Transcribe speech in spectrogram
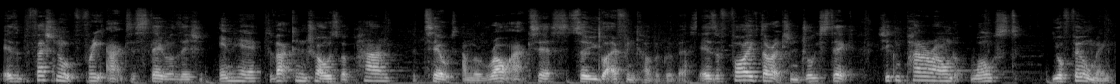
It is a professional 3-axis stabilization in here, so that controls the pan, the tilt and the roll axis, so you've got everything covered with this. It is a 5-direction joystick, so you can pan around whilst you're filming,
